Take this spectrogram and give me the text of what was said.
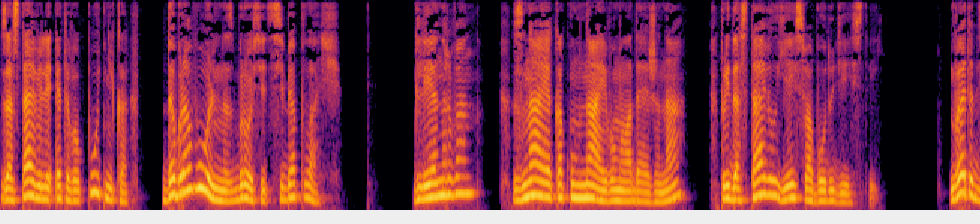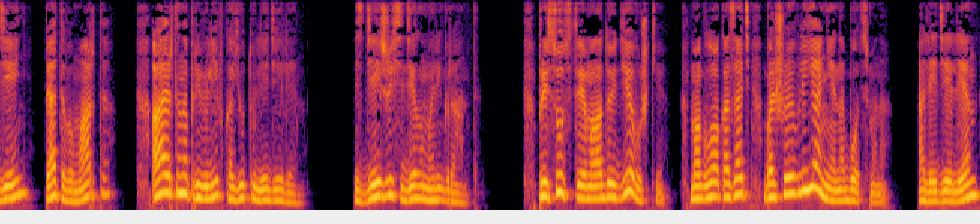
заставили этого путника добровольно сбросить с себя плащ? Гленнерван, зная, как умна его молодая жена, предоставил ей свободу действий. В этот день, 5 марта, Айртона привели в каюту леди Элен. Здесь же сидела Мэри Грант. Присутствие молодой девушки могло оказать большое влияние на боцмана, а леди Элен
